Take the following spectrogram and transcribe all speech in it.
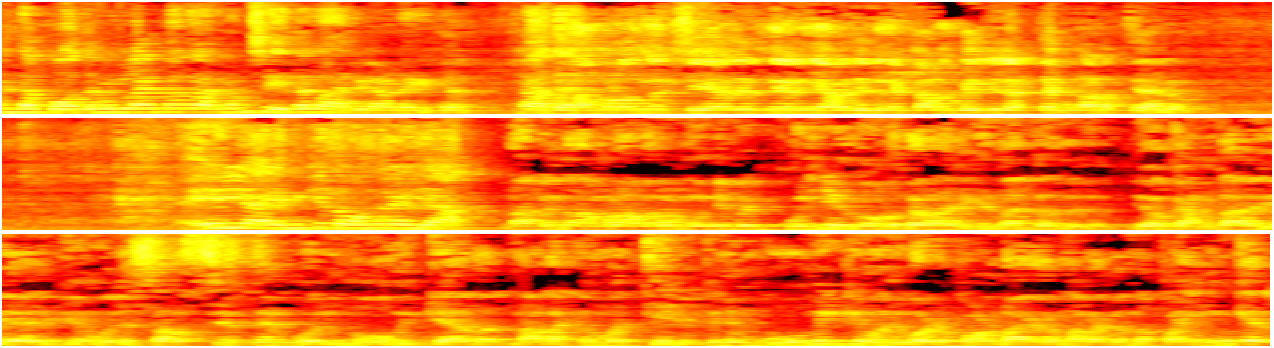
എന്താ ബോധമില്ലായ്മ കാരണം ചെയ്ത കാര്യമാണ് ഇത്. നമ്മളൊന്നും ചെയ്യാതിരുന്നു കഴിഞ്ഞാൽ അവർ ഇതിനേക്കാളും വലിയൊരു അറ്റാക്ക് നടത്തിയാലോ? ഇല്ല എനിക്ക് തോന്നുന്നില്ല എന്നാ പിന്നെ നമ്മൾ അവരുടെ മുന്നിൽ പോയി കുഞ്ഞു കൊടുക്കാതായിരിക്കും നല്ലത്. അയ്യോ കണ്ടാ വിചാരിക്കും ഒരു സസ്യത്തെ പോലും നോവിക്കാതെ നടക്കുമ്പോൾ ചെരുപ്പിനും ഭൂമിക്കും ഒരു കുഴപ്പമുണ്ടാകാൻ നടക്കുന്ന ഭയങ്കര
